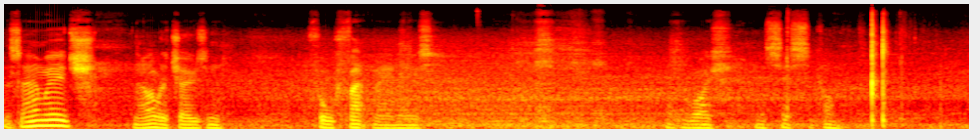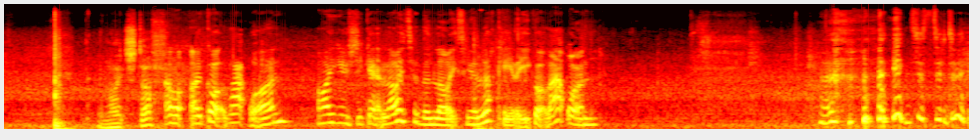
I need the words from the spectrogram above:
the sandwich. Now I would have chosen full fat mayonnaise. But the wife insists upon the light stuff. Oh, I got that one. I usually get lighter than light, so you're lucky that you got that one. you just did it.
